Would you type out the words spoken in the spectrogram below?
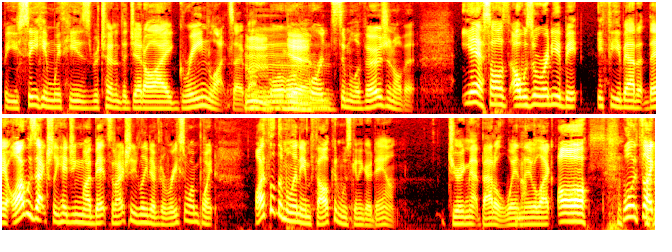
but you see him with his Return of the Jedi green lightsaber mm, or, or, Yeah. or a similar version of it. Yes, I was, I was already a bit iffy about it there. I was actually hedging my bets, and I actually leaned over to Reese at one point. I thought the Millennium Falcon was going to go down during that battle when they were like, "Oh, well, it's like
